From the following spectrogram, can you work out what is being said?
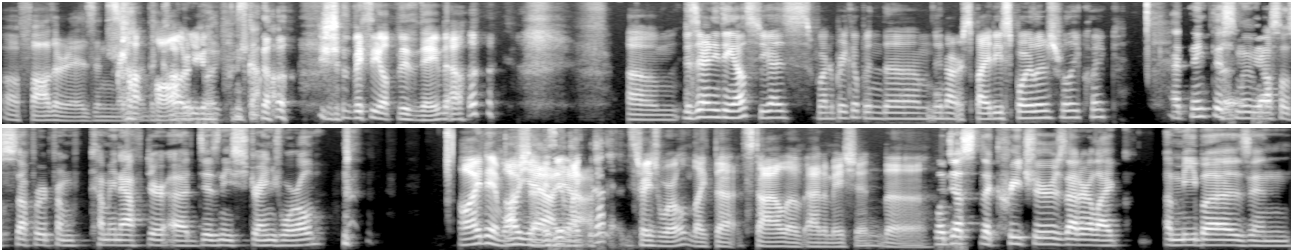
uh, father is and Scott Paul, are you gonna- Scott No. Paul. You're just mixing up his name now. Um, is there anything else you guys want to bring up in the in our Spidey spoilers really quick? I think this movie also suffered from coming after uh, Disney's Strange World. Oh, I didn't watch yeah, that. Is it yeah. like that? Strange World, like that style of animation. The Well, just the creatures that are like amoebas and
